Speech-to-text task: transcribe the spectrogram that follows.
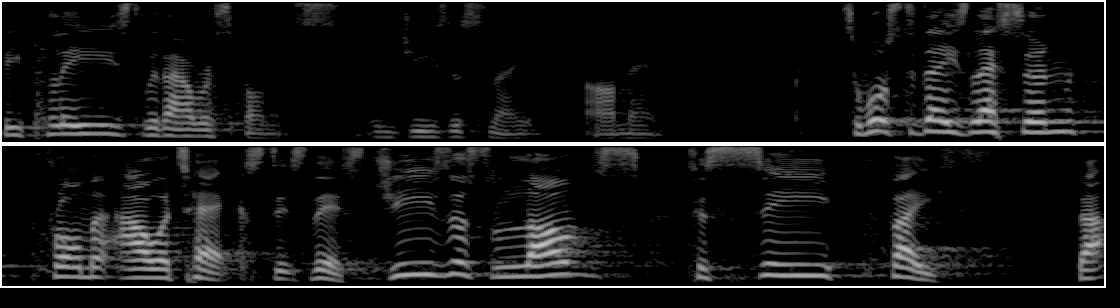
Be pleased with our response. In Jesus' name, amen. So, what's today's lesson? From our text. It's this Jesus loves to see faith that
